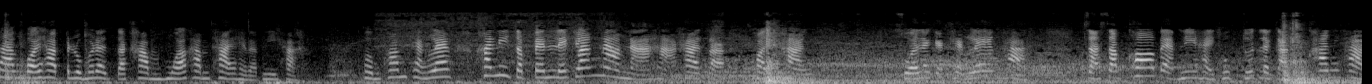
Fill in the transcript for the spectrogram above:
ซางบอยค่ะเป็นรูมบัจะคำหัวคำไทยให้แบบนี้ค่ะเพิ่มความแข็งแรงขั้นนี้จะเป็นเล็กล่างน้ำหนาหาค่ะจะค่อนขางสวยและก็แข็งแรงค่ะ จะซับข้อแบบนี้ให้ทุกจุดและกันทุกขั้นค่ะ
